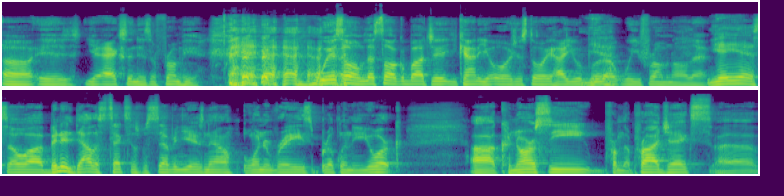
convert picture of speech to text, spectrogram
uh, is your accent isn't from here. Where's home? Let's talk about your, your kind of your origin story, how you were brought Yeah. up, where you from, and all that. Yeah, yeah. So uh been in Dallas, Texas for seven years now. Born and raised Brooklyn, New York. Uh Canarsie from the projects. Uh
